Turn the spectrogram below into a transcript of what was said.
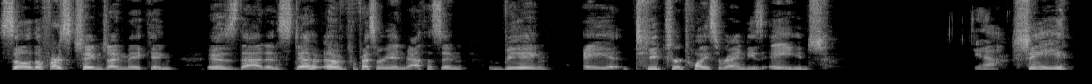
So the first change I'm making is that instead of Professor Ian Matheson being a teacher twice Randy's age, Yeah. she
